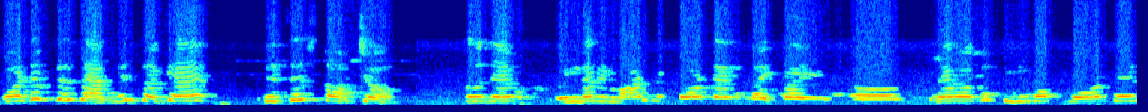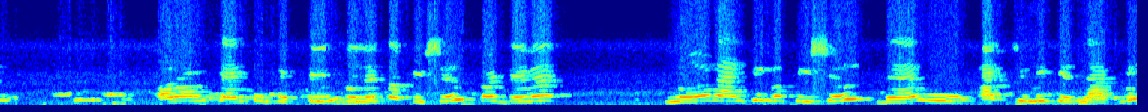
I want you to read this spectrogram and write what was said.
what if this happens again? This is torture. So there, in the remand report, and like I, uh, there was a team of more than around 10 to 15 police officials, but they were low-ranking officials there who actually kidnapped me.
